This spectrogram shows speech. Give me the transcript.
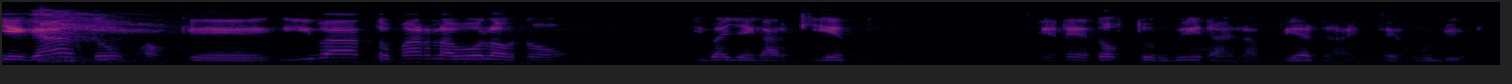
llegando, aunque iba a tomar la bola o no, iba a llegar quieto. Tiene dos turbinas en las piernas este Julio.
